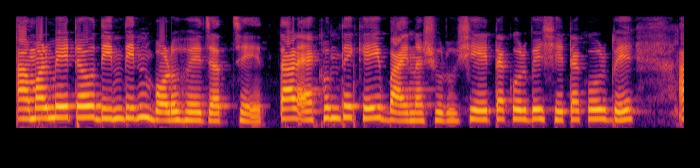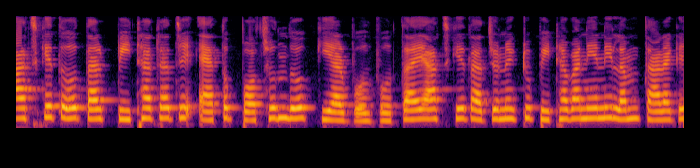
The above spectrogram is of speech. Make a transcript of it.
আমার মেয়েটাও দিন দিন বড় হয়ে যাচ্ছে। তার এখন থেকেই বায়না শুরু। সে এটা করবে, সেটা করবে। আজকে তো তার পিঠাটা যে এত পছন্দ, কি আর বলব? তাই আজকে তার জন্য একটু পিঠা বানিয়ে নিলাম। তার আগে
